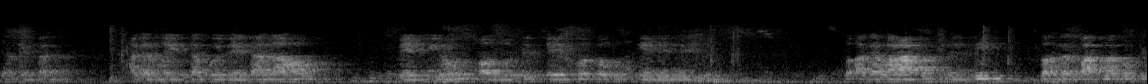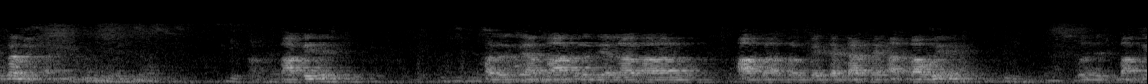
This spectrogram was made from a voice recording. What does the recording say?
یا بیٹا۔ اگر میں اس کا کوئی بیٹا نہ ہو، بیٹی ہو، اور وہ صرف ایک ہو، تو اس کے لیے ملی تو اگر وراثت ملتی، تو اگر فاطمہ کو کتنا ملتا؟ باقی نے حضرت عباس رضی اللہ تعالیٰ آپ کے چکر سے اسبا ہوئے تو باقی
